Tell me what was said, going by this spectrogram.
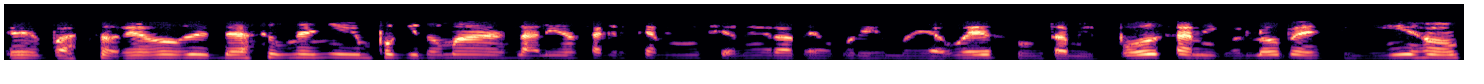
eh, pastoreo desde hace un año y un poquito más la Alianza Cristiana y Misionera Teopolis en Mayagüez, junto a mi esposa, Nicole López, y mi hijo,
